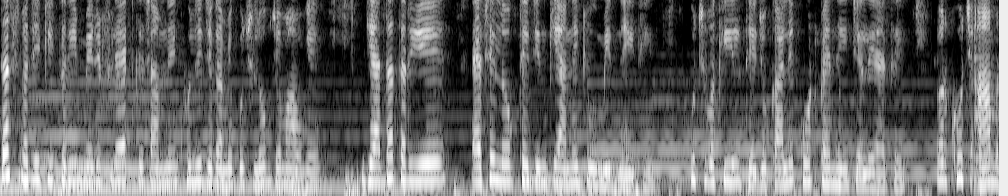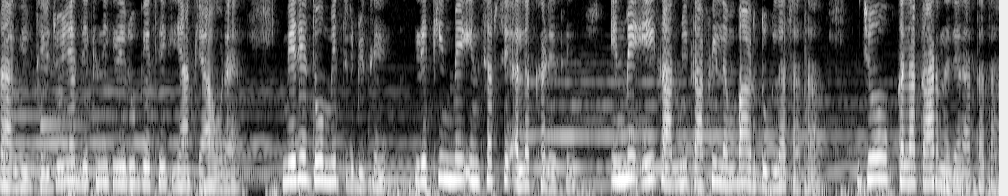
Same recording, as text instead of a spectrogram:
दस बजे के करीब मेरे फ्लैट के सामने खुली जगह में कुछ लोग जमा हो गए। ज़्यादातर ये ऐसे लोग थे जिनके आने की उम्मीद नहीं थी। कुछ वकील थे जो काले कोट पहने ही चले आए थे और कुछ आम राहगीर थे जो यह देखने के लिए रुक गए थे कि यहाँ क्या हो रहा है। मेरे दो मित्र भी थे, लेकिन मैं इन सबसे अलग खड़े थे। इनमें एक आदमी काफ़ी लंबा और दुबला सा था, जो कलाकार नज़र आता था।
